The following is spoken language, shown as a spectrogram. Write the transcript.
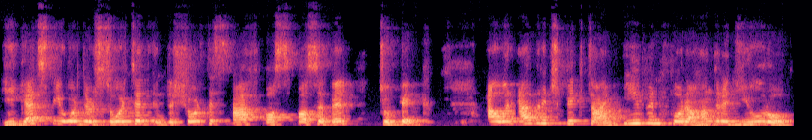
he gets the order sorted in the shortest path pos possible to pick. Our average pick time, even for a 100 euro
